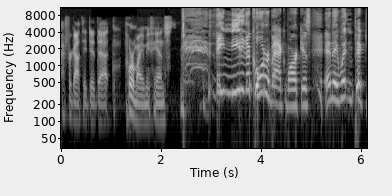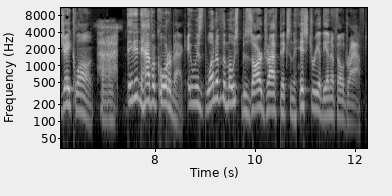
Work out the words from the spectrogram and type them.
I forgot they did that. Poor Miami fans. they needed a quarterback, Marcus, and they went and picked Jake Long. Ah. they didn't have a quarterback. It was one of the most bizarre draft picks in the history of the NFL draft.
